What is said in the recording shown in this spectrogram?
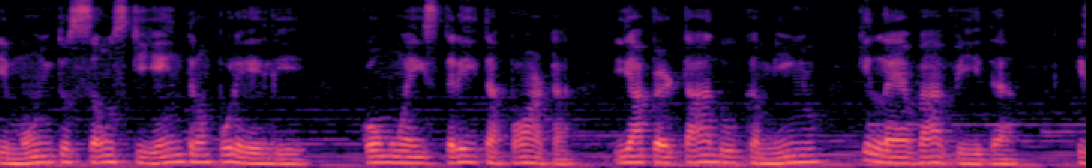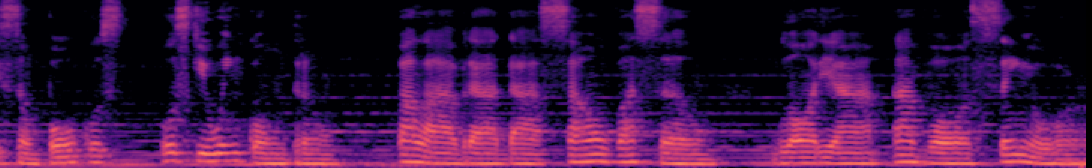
e muitos são os que entram por ele como é estreita a porta e apertado o caminho que leva à vida, e são poucos os que o encontram. Palavra da salvação. Glória a vós, Senhor.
